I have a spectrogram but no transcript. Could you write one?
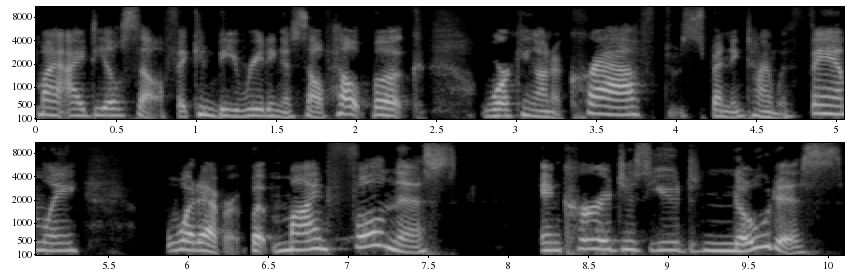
my ideal self. It can be reading a self-help book working on a craft spending time with family whatever. But mindfulness encourages you to notice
